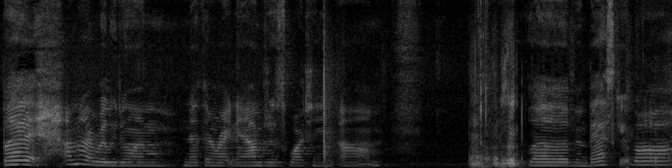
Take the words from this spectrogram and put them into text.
But I'm not really doing nothing right now. I'm just watching um, Love and basketball.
